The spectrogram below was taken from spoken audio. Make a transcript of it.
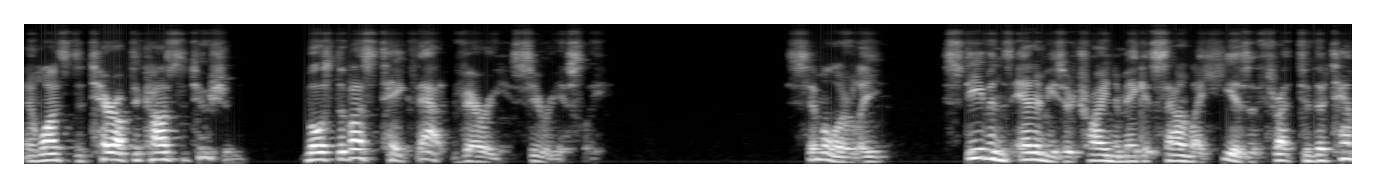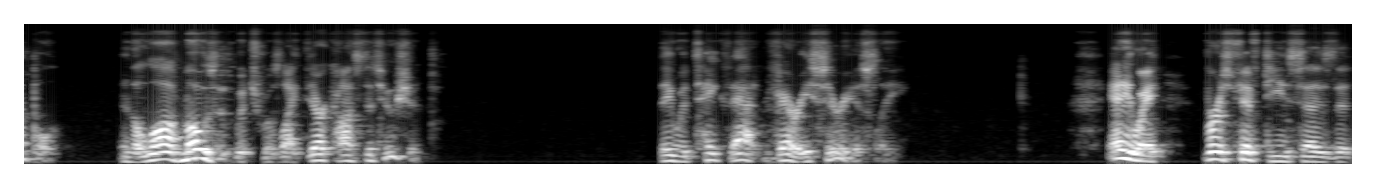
and wants to tear up the Constitution, most of us take that very seriously. Similarly, Stephen's enemies are trying to make it sound like he is a threat to the temple and the law of Moses, which was like their constitution. They would take that very seriously. Anyway, verse 15 says that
